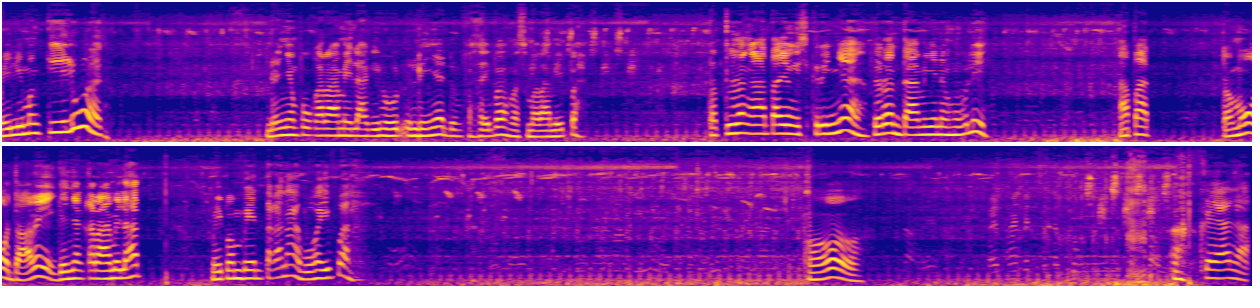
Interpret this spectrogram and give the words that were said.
May limang kilo ah. Ganyan po karami lagi huli niya. Doon pa sa iba, mas marami pa. Tatlo lang ata yung screen niya. Pero ang dami niya ng huli. Apat. Tamo, dami. Ganyan karami lahat. May pambenta ka na, buhay pa. Oo. 500 sa tatlong Ah, kaya nga.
